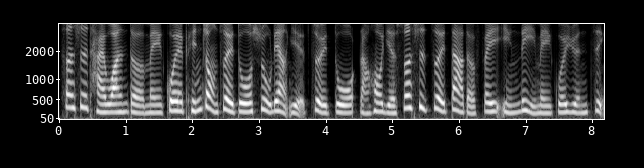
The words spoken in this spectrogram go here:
算是台湾的玫瑰品种最多、数量也最多，然后也算是最大的非盈利玫瑰园景。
